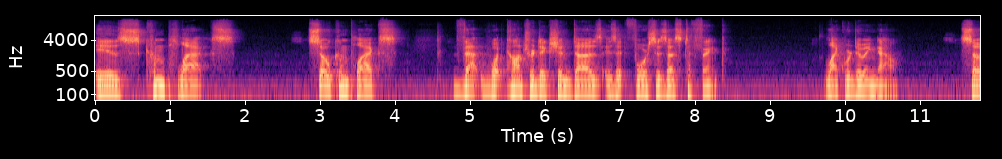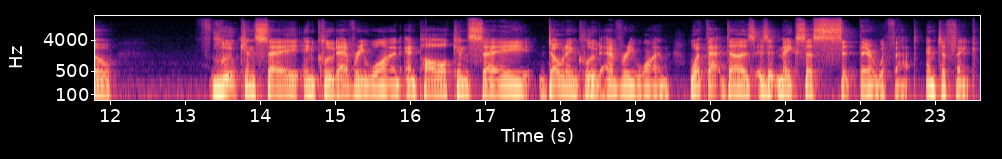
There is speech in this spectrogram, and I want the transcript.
is complex so complex that what contradiction does is it forces us to think like we're doing now so Luke can say include everyone, and Paul can say don't include everyone. What that does is it makes us sit there with that and to think.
